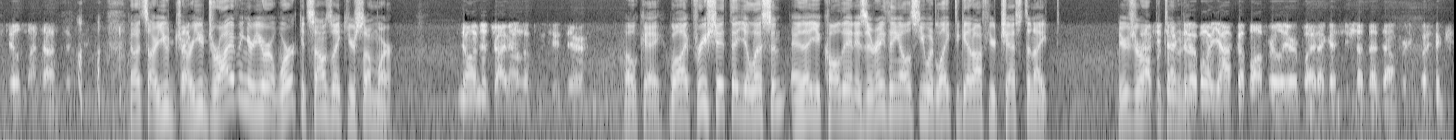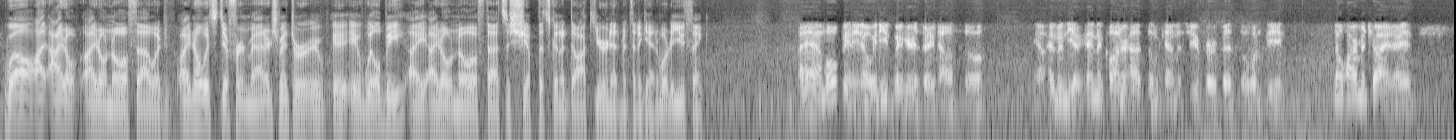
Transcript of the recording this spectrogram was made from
it feels fantastic. no, it's, are you are you driving or you're at work? It sounds like you're somewhere. No, I'm just driving on the Bluetooth there. Okay. Well, I appreciate that you listen and that you called in. Is there anything else you would like to get off your chest tonight? Here's your I opportunity. texted about Yakupov earlier, but I guess you shut that down pretty quick. Well, I, I don't I don't know if that would. I know it's different management, or it, it, it will be. I, I don't know if that's a ship that's going to dock here in Edmonton again. What do you think? I am hoping. You know, we need wingers right now, so you know, him and the, him and Connor had some chemistry for a bit, so it wouldn't be no harm in trying, right?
